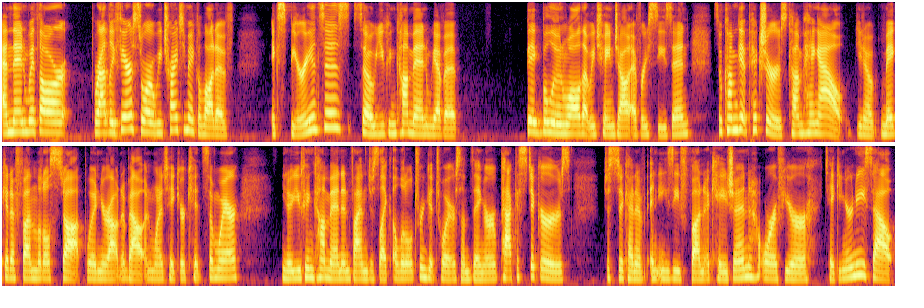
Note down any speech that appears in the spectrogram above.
And then with our Bradley Fair store, we try to make a lot of experiences. So you can come in. We have a big balloon wall that we change out every season. So come get pictures, come hang out, you know, make it a fun little stop when you're out and about and want to take your kids somewhere. You know, you can come in and find just like a little trinket toy or something or pack of stickers just to kind of an easy fun occasion or if you're taking your niece out,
